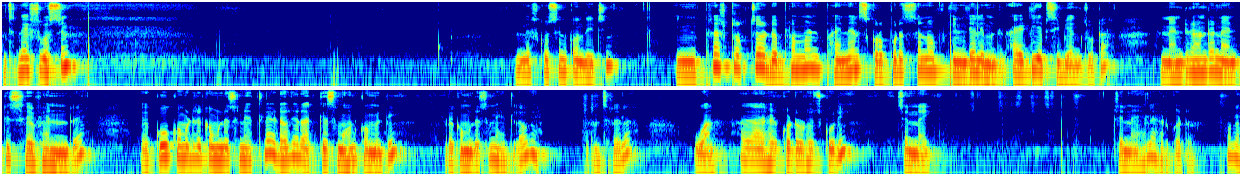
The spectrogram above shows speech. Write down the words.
अच्छा नेक्स्ट क्वेश्चन नेक्स्ट क्वेश्चन कौन the infrastructure development finance corporation of India limited IDFC bank जोटा नाइंटीन हंड्रेड नाइंटी सेवेन में कौ कमिटी रिकमेंडेशन होता है यहाँ राकेश मोहन कमिटी ରେକମେଣ୍ଡେସନ୍ ହେଇଥିଲା ଓକେ ଆନ୍ସର୍ ହେଲା ୱାନ୍ ହେଡ଼କ୍ୱାର୍ଟର ହେଉଛି କେଉଁଠି ଚେନ୍ନାଇ ଚେନ୍ନାଇ ହେଲା ହେଡ଼କ୍ୱାର୍ଟର ଓକେ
